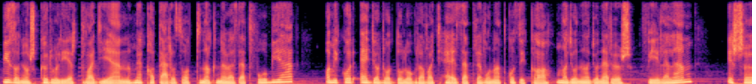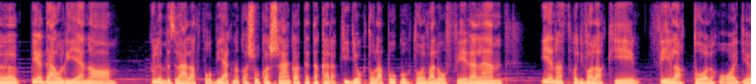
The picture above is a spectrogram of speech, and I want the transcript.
bizonyos körülírt, vagy ilyen meghatározottnak nevezett fóbiák, amikor egy adott dologra vagy helyzetre vonatkozik a nagyon-nagyon erős félelem, és például ilyen a különböző állatfóbiáknak a sokasága, tehát akár a kigyóktól, a pokoktól való félelem, ilyen az, hogy valaki fél attól, hogy,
